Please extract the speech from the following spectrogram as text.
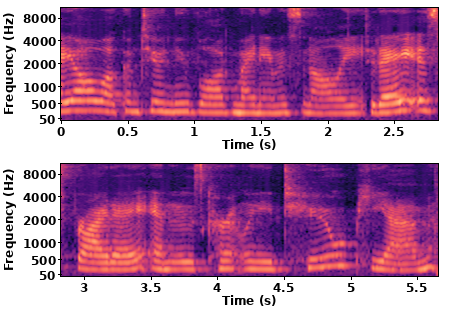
Hey y'all, welcome to a new vlog. My name is Sonali. Today is Friday and it is currently 2 p.m.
